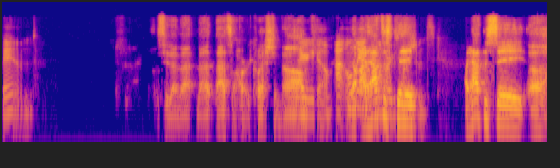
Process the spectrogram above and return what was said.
band? See that that that that's a hard question. there Um, you go. I only I'd have to say- questions. I'd have to say, uh,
